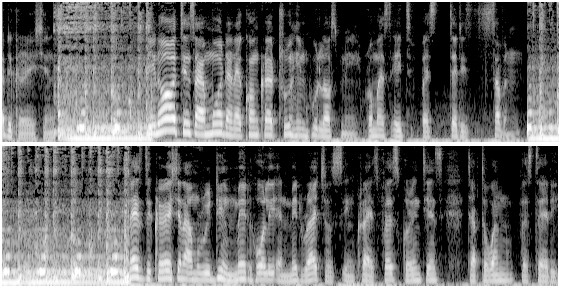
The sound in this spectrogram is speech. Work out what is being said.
All declarations. In all things I am more than a conqueror through him who loves me. Romans 8, verse 37. Next declaration I am redeemed, made holy, and made righteous in Christ. 1 Corinthians chapter 1, verse 30.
